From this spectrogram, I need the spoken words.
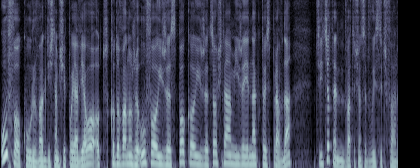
UFO kurwa gdzieś tam się pojawiało, odkodowano, że UFO i że spoko i że coś tam i że jednak to jest prawda. Czyli co ten 2024?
